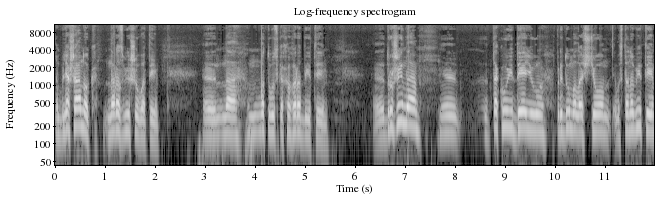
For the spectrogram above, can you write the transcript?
бляшанок нарозвішувати, е, на мотузках огородити. Е, Дружина таку ідею придумала, що встановити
